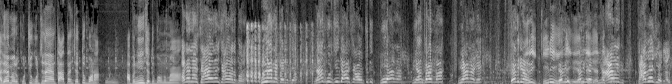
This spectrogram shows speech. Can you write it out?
அதே மாதிரி குடிச்சு குடிச்சு தான் என் தாத்தன் செத்து போனான். அப்போ நீ செத்து போகணுமா? அட நான் சாவர சாவாத போறேன். முன்னாடி கேட்டது? நான் குடிச்சு தான் சாவறதுக்கு. நீ யாரா நீ என் பேர்டா? நீ யாரா நீ எதுக்கு இரு, இரு, என்ன, என்ன? சாவே சொல்றாள்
